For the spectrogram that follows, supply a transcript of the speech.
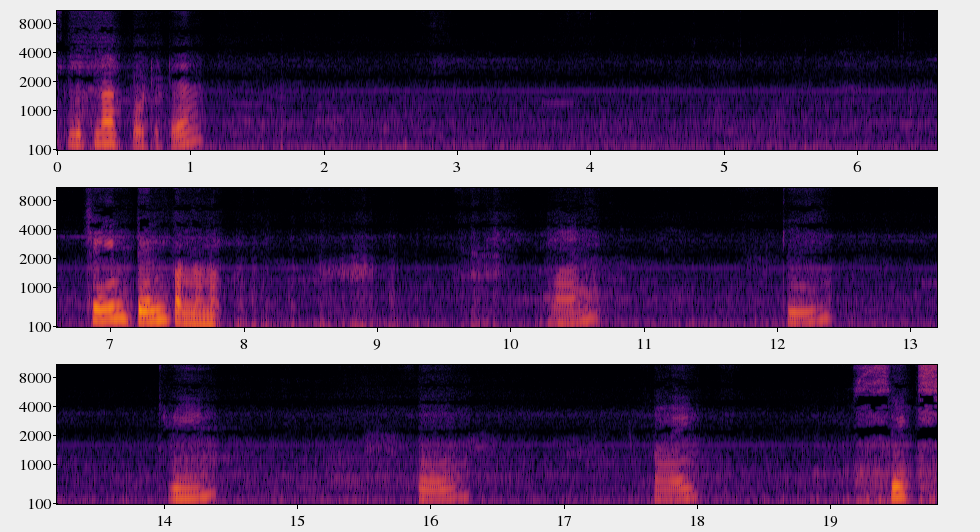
ஸ்லிப் நாட் போட்டுட்டு செயின் டென் பண்ணணும் one two three four five six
